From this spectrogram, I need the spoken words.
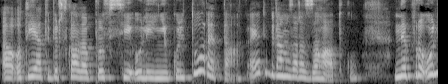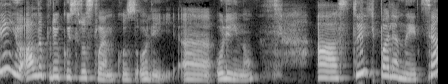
От я тобі розказала про всі олійні культури, так, а я тобі дам зараз загадку. Не про олію, але про якусь рослинку з олій, е, олійну. А стоїть паляниця,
